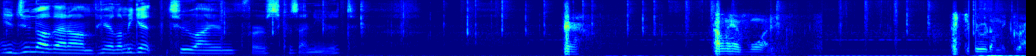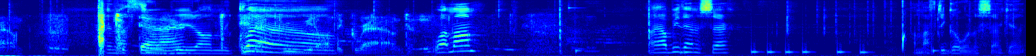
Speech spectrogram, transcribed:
You do know that, um... Here, let me get two iron first, because I need it. Here. I only have one. I threw it on the ground. I And I threw iron it on the and I threw it on ground. the ground. What, Mom? I'll be there in a sec. I'm gonna have to go in a second.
